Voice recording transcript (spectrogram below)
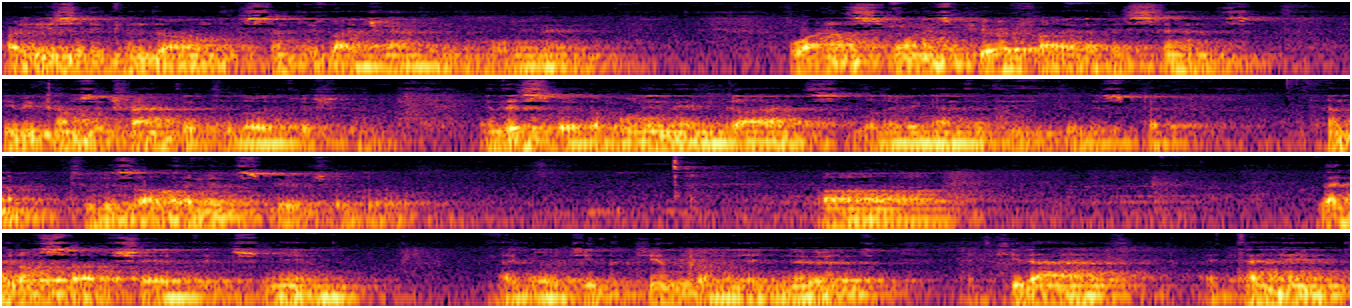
are easily condoned simply by chanting the holy name. Once one is purified of his sins, he becomes attracted to Lord Krishna. In this way, the holy name guides the living entity to his to his ultimate spiritual goal. A legrosszabb sértés mind meggyilkolni egy nőt, egy királyt, egy tehént,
